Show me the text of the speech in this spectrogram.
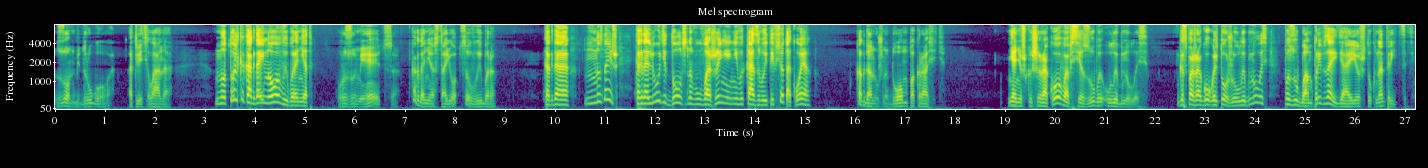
Зомби другого», — ответила она. «Но только когда иного выбора нет». «Разумеется, когда не остается выбора». «Когда, ну знаешь, когда люди должного уважения не выказывают и все такое». «Когда нужно дом покрасить». Нянюшка широко во все зубы улыбнулась. Госпожа Гоголь тоже улыбнулась, по зубам превзойдя ее штук на тридцать.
